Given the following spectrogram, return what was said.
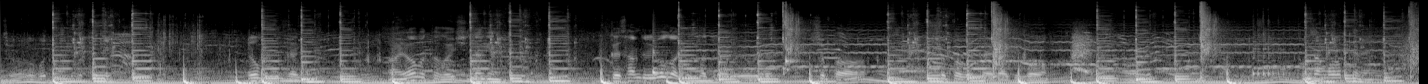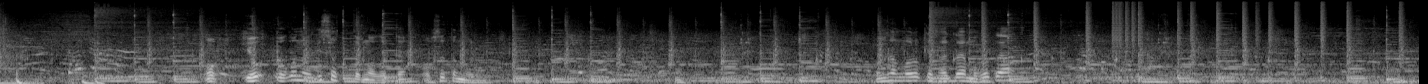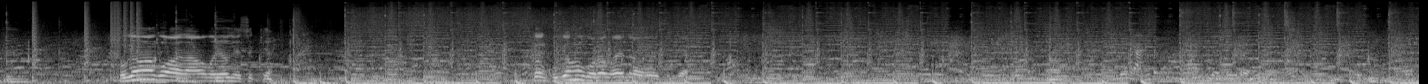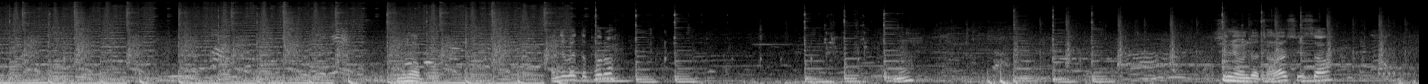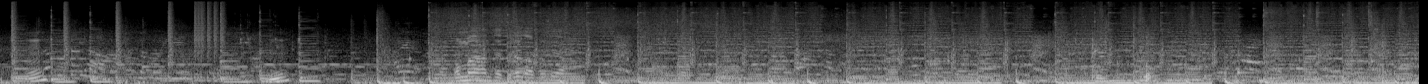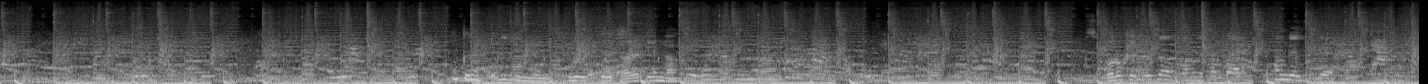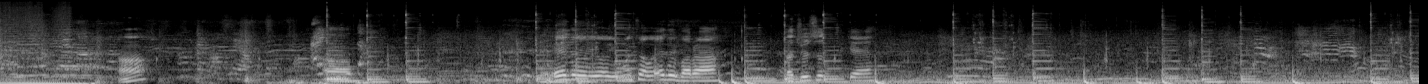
시작이 저거부터 여기부터 시작이네 아 여기부터 거의 시작이네. 그 사람들이 이거 가지고 사더라고요. 슈퍼 슈퍼부터 해가지고. 동상 그렇게네. 어? 요, 요거는 있었던 거 같대? 없었던 거로. 동상 그렇게 살 거야? 먹을 거 구경하고 와 나오고 여기 있을게 그럼 구경하고 오라고 얘들아 여기 있을게 어. 누나 안전벨트 풀어? 응? 신이 혼자 잘할 수 있어? 응? 응? 엄마한테 들어가 보세요. 그냥 꼬리지 뭐 꼬리, 꼬리 다를 게 있나? 그렇게 뜯어 한개 샀다 한개 줄게 어? 어 애들 이거 유모차고 애들 봐라. 나 줄 서게.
